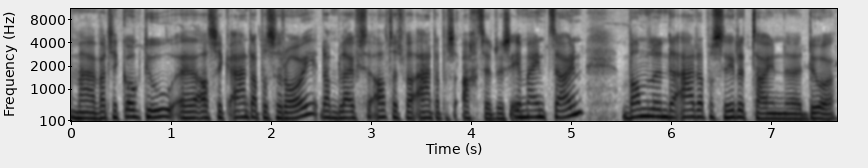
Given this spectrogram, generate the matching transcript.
Maar wat ik ook doe, uh, als ik aardappels rooi, dan blijven er altijd wel aardappels achter. Dus in mijn tuin wandelen de aardappels de hele tuin uh, door.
